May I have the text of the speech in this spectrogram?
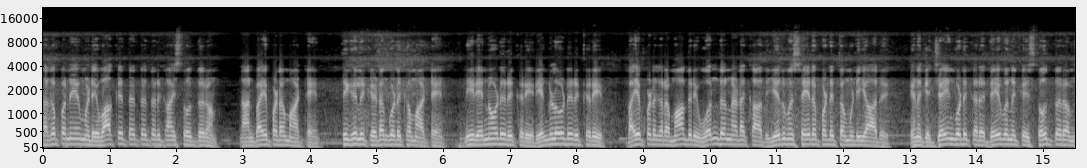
தகப்பனே உடைய வாக்கு தத்துவத்திற்காய் ஸ்தோத்திரம். நான் பயப்பட மாட்டேன். திகிலுக்கு இடம் கொடுக்க மாட்டேன். நீர் என்னோடு இருக்கிறீர் எங்களோடு இருக்கிறீர். பயப்படுகிற மாதிரி ஒன்றும் நடக்காது. எதுவும் சேதப்படுத்த முடியாது. எனக்கு ஜெயம் கொடுக்கிற தேவனுக்கு ஸ்தோத்திரம்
